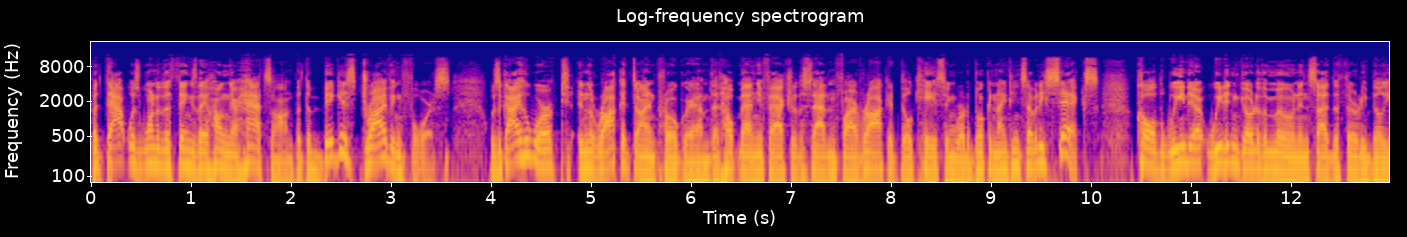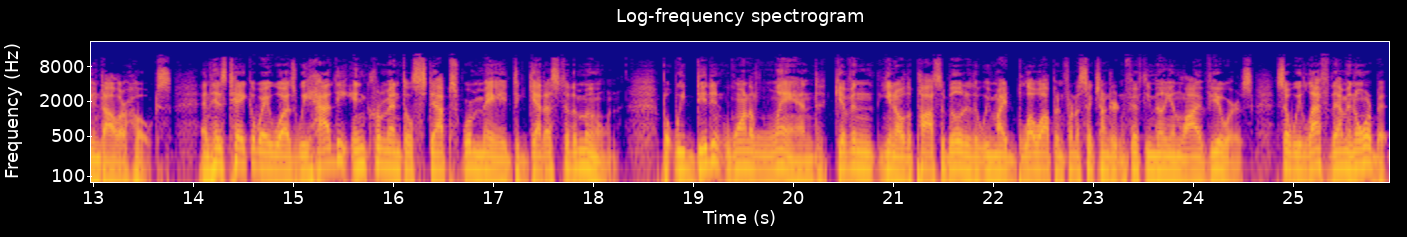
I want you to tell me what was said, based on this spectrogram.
But that was one of the things they hung their hats on. But the biggest driving force was a guy who worked in the Rocketdyne program that helped manufacture the Saturn V rocket. Bill Kaysing wrote a book in 1976 called "We We Didn't Go to the Moon: Inside the 30 billion dollar hoax." And his takeaway was we had the incremental steps were made to get us to the moon, but we didn't want to land given, you know, the possibility that we might blow up in front of 650 million live viewers. So we left them in orbit.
